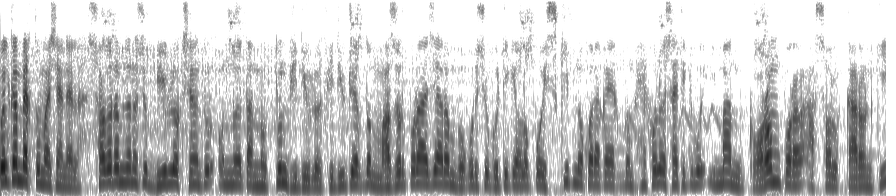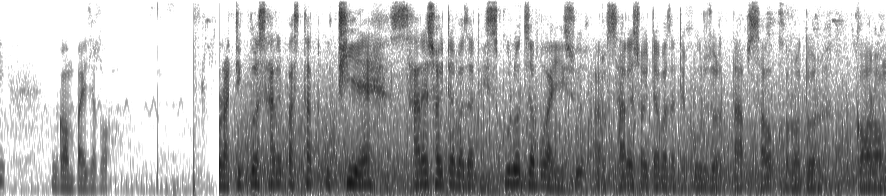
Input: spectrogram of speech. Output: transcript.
Welcome back to my channel স্বাগতম জনাইছোঁ বি ব্লগ চেনেলটোৰ অন্য এটা নতুন ভিডিঅ' লৈ। ভিডিঅ'টো একদম মাজৰ পৰা আজি আৰম্ভ কৰিছোঁ, গতিকে অলপ স্কিপ নকৰাকৈ একদম শেষলৈ চাই থাকিব। ইমান গৰম পৰাৰ আচল কাৰণ কি, গম পাই যাব। ৰাতিপুৱা চাৰে পাঁচটাত উঠিয়ে চাৰে ছয়টা বজাত স্কুলত যাব আহিছোঁ আৰু চাৰে ছয়টা বজাতে সূৰ্যৰ তাপ চাওক, ৰ'দৰ গৰম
